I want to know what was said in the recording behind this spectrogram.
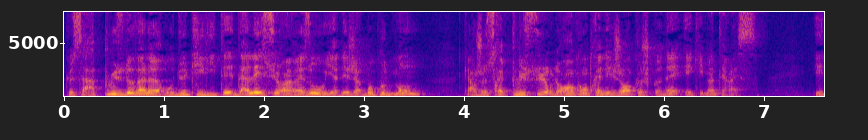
que ça a plus de valeur ou d'utilité d'aller sur un réseau où il y a déjà beaucoup de monde, car je serai plus sûr de rencontrer des gens que je connais et qui m'intéressent. Et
